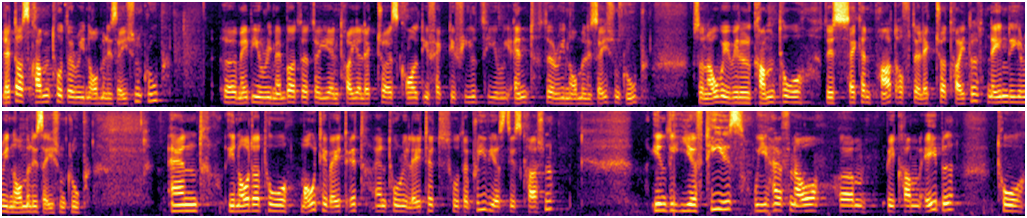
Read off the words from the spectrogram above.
Let us come to the renormalization group. Uh, maybe you remember that the entire lecture is called effective field theory and the renormalization group. So now we will come to this second part of the lecture title, namely renormalization group. And in order to motivate it and to relate it to the previous discussion, in the EFTs, we have now um, become able to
